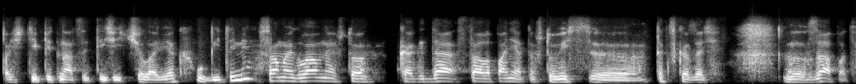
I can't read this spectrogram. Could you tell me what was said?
почти 15 тысяч человек убитыми. Самое главное, что когда стало понятно, что весь, э, так сказать, э, Запад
